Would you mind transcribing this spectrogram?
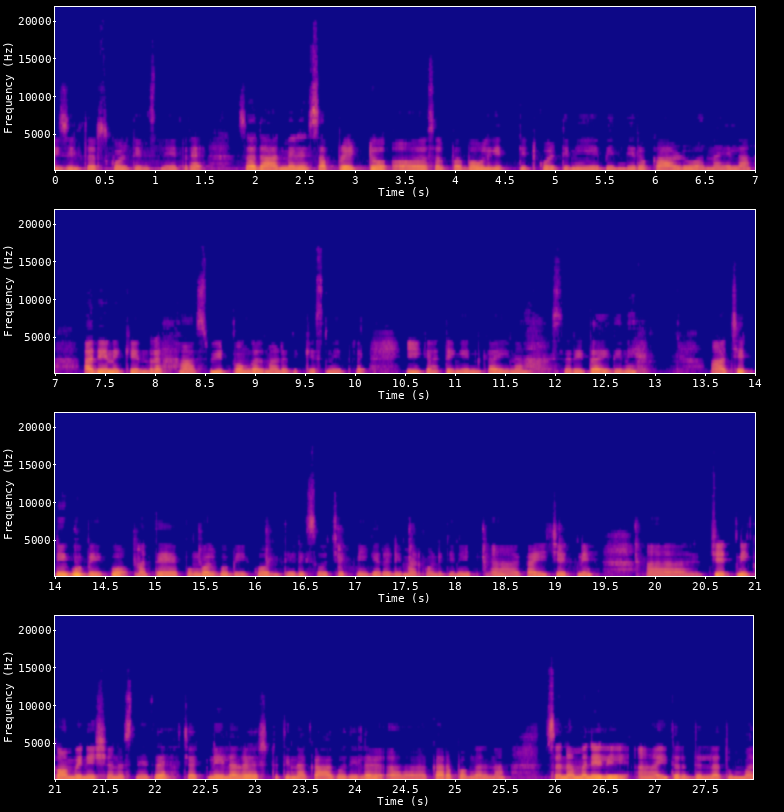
ವಿಸಿಲ್ ತರಿಸ್ಕೊಳ್ತೀನಿ ಸ್ನೇಹಿತರೆ. ಸೊ ಅದಾದಮೇಲೆ ಸಪ್ರೇಟು ಸ್ವಲ್ಪ ಬೌಲ್ಗೆ ಎತ್ತಿಟ್ಕೊಳ್ತೀನಿ ಬೆಂದಿರೋ ಕಾಳು, ಅನ್ನ ಎಲ್ಲ. ಅದೇನಕ್ಕೆ ಅಂದರೆ ಸ್ವೀಟ್ ಪೊಂಗಲ್ ಮಾಡೋದಕ್ಕೆ ಸ್ನೇಹಿತರೆ. ಈಗ ತೆಂಗಿನಕಾಯಿನ ಸರಿತಾ ಇದ್ದೀನಿ. ಚಟ್ನಿಗೂ ಬೇಕು, ಮತ್ತು ಪೊಂಗಲ್ಗೂ ಬೇಕು ಅಂತೇಳಿ. ಸೊ ಚಟ್ನಿಗೆ ರೆಡಿ ಮಾಡ್ಕೊಂಡಿದ್ದೀನಿ. ಕಾಯಿ ಚಟ್ನಿ. ಚಟ್ನಿ ಕಾಂಬಿನೇಷನು ಸ್ನೇಹಿತರೆ, ಚಟ್ನಿ ಇಲ್ಲಾಂದರೆ ಅಷ್ಟು ತಿನ್ನೋಕ್ಕಾಗೋದಿಲ್ಲ ಖಾರ ಪೊಂಗಲ್ನ. ಸೊ ನಮ್ಮ ಮನೇಲಿ ಈ ಥರದ್ದೆಲ್ಲ ತುಂಬಾ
